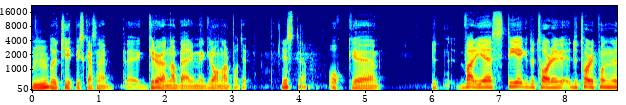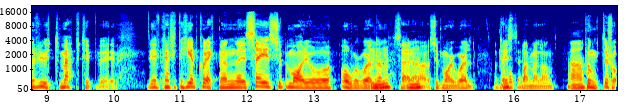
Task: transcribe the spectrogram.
Mm. Då är det typiska sådana här eh, gröna berg med granar på typ. Just det. Och eh, du, varje steg du tar dig, du tar dig på en rutmap typ. Det är kanske inte helt korrekt, men eh, säg Super Mario Overworlden, Mm, så här, mm. eh, Super Mario World. Att du Just det. hoppar mellan Ja. punkter så.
